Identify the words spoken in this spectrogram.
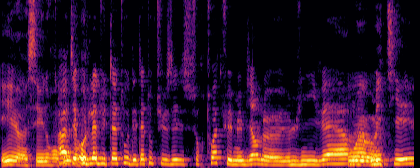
Et euh, c'est une rencontre. Ah, t'es en au-delà du tatou, des tatous que tu faisais sur toi, tu aimais bien le- l'univers, Ouais, le ouais. métier.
